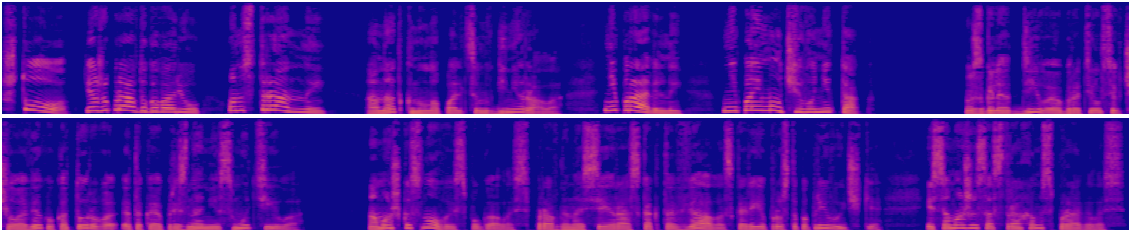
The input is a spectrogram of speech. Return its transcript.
Что? Я же правду говорю. Он странный. Она ткнула пальцем в генерала. Неправильный. Не пойму, чего не так. Взгляд Дивы обратился к человеку, которого этакое признание смутило. А Машка снова испугалась, правда, на сей раз как-то вяло, скорее просто по привычке, и сама же со страхом справилась.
